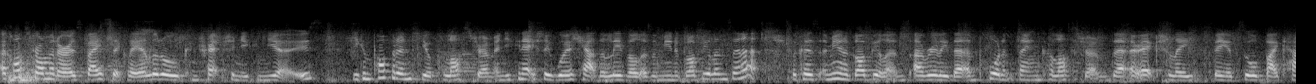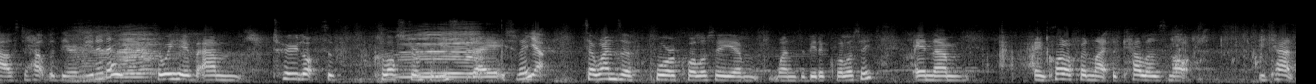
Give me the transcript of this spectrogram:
a colostrometer is basically a little contraption you can use you can pop it into your colostrum and you can actually work out the level of immunoglobulins in it because immunoglobulins are really the important thing in colostrum that are actually being absorbed by calves to help with their immunity. So we have um, two lots of colostrum from yesterday actually. Yeah. So one's a poorer quality and one's a better quality. And um, and quite often like the colour's not, you can't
